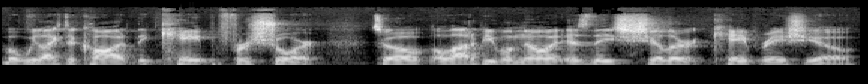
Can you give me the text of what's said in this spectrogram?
but we like to call it the CAPE for short. So a lot of people know it as the Shiller CAPE ratio.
